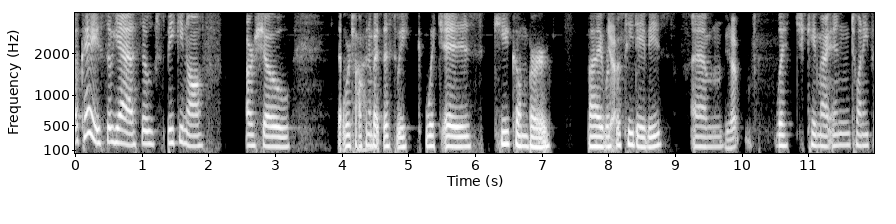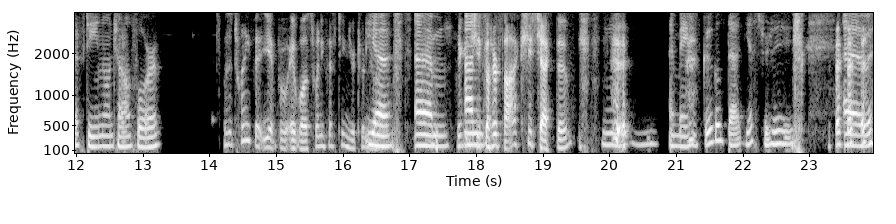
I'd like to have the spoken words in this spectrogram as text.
okay so yeah so speaking of our show that we're talking about this week which is cucumber by russell t davies um yep. which came out in 2015 on channel 4 Was it 2015? Yeah, but it was 2015. You're totally Yeah, um she's got her facts. She's checked them. I may have googled that yesterday. um,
